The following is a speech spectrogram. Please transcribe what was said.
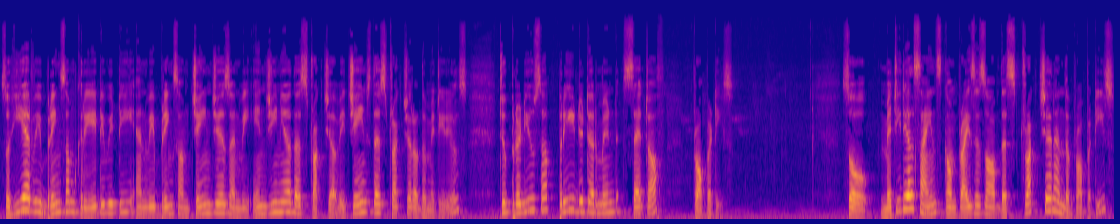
So here we bring some creativity and we bring some changes and we engineer the structure. We change the structure of the materials to produce a predetermined set of properties. So material science comprises of the structure and the properties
